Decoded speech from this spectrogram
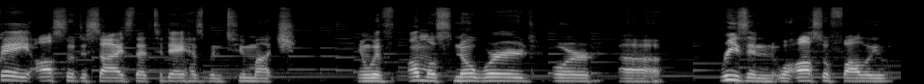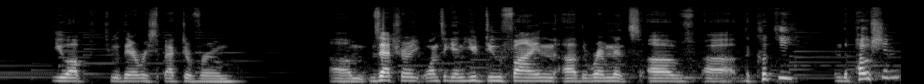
Faye also decides that today has been too much, and with almost no word or uh, reason, will also follow you up to their respective room. Um, Zetra, once again, you do find uh, the remnants of uh, the cookie and the potion,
